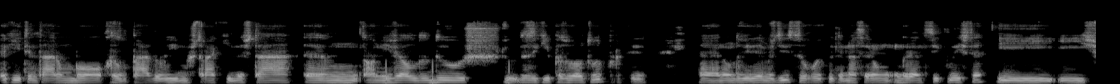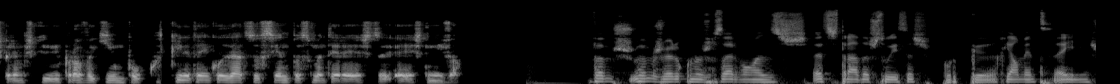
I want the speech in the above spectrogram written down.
aqui tentar um bom resultado e mostrar que ainda está um, ao nível dos, das equipas World Tour, porque Uh, não duvidemos disso, o Rui continua a ser um, um grande ciclista e, e, esperamos que prove aqui um pouco que ainda tem qualidade suficiente para se manter a este, a este nível. Vamos, vamos ver o que nos reservam as, as estradas suíças, porque realmente a Ineos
